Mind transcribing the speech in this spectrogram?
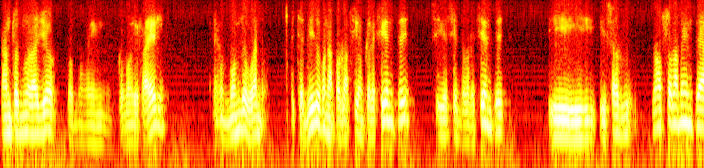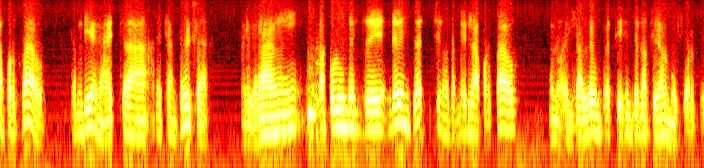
Tanto en Nueva York como en, como en Israel, es un mundo, bueno, extendido con una población creciente, sigue siendo creciente, y, y son, no solamente ha aportado también a esta, esta empresa el gran, gran volumen de, ventas, sino también le ha aportado bueno, el darle un prestigio internacional muy fuerte.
